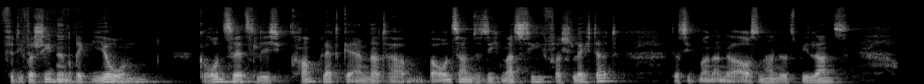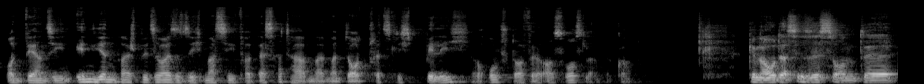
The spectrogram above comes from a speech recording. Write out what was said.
für die verschiedenen Regionen grundsätzlich komplett geändert haben. Bei uns haben sie sich massiv verschlechtert. Das sieht man an der Außenhandelsbilanz. Und während sie in Indien beispielsweise sich massiv verbessert haben, weil man dort plötzlich billig Rohstoffe aus Russland bekommt. Genau das ist es. Und äh,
